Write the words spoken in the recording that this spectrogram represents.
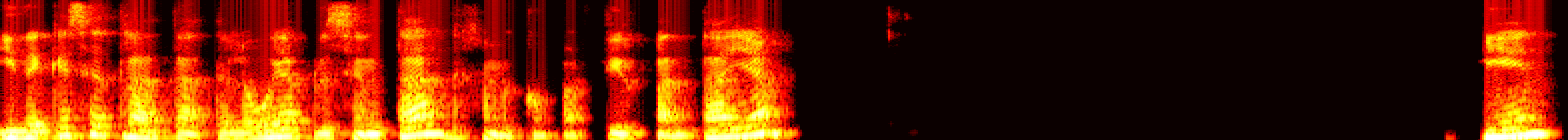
¿Y de qué se trata? Te lo voy a presentar. Déjame compartir pantalla. Bien.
